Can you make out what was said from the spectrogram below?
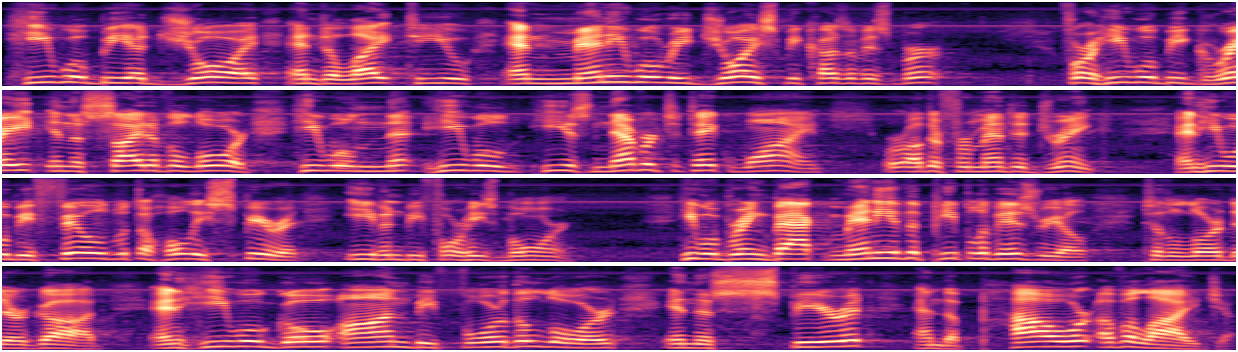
He will be a joy and delight to you, and many will rejoice because of his birth. For he will be great in the sight of the Lord. He, will ne- he, will, he is never to take wine or other fermented drink, and he will be filled with the Holy Spirit even before he's born. He will bring back many of the people of Israel to the Lord their God, and he will go on before the Lord in the spirit and the power of Elijah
